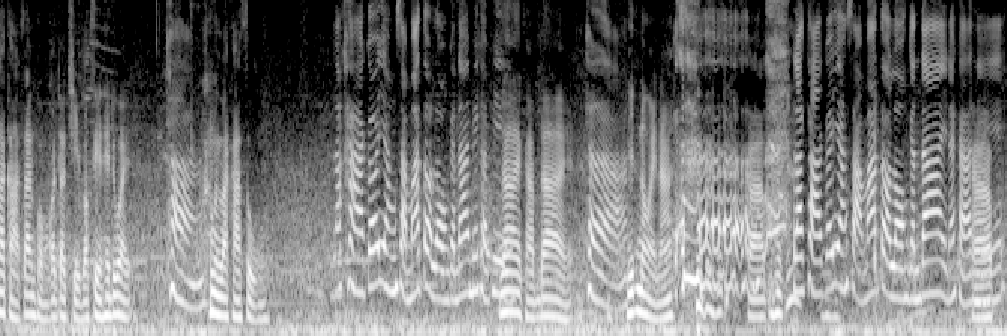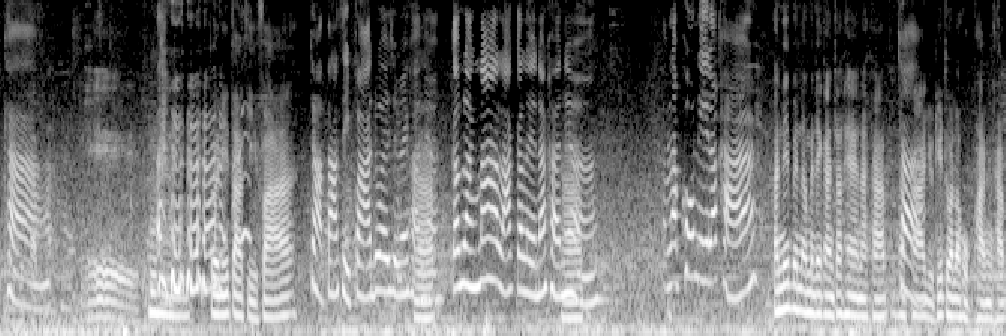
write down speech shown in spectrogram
ถ้าขาสั้นผมก็จะฉีดวัคซีนให้ด้วย ค่ะ มันราคาสูง ราคาก็ยังสามารถต่อรองกันได้ไหมคะพี่ ได้ครับได้ ค่ะ นิดหน่อยนะ ครับ ราคาก็ยังสามารถต่อรองกันได้นะคะอันครับ นี้ค่ะเอ้ยตัวนี้ตาสีฟ้าจากตาสีฟ้าด้วยใช่ไหมคะครับเนี่ยกำลังน่ารักกันเลยนะคะเนี่ยครับสำหรับคู่นี้ละคะอันนี้เป็นอเมริกันจอร์แทนนะครับค่ะราคาอยู่ที่ตัวละ6,000ครับ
